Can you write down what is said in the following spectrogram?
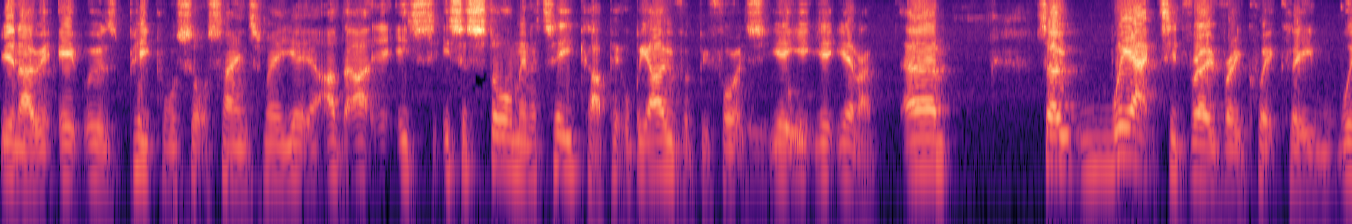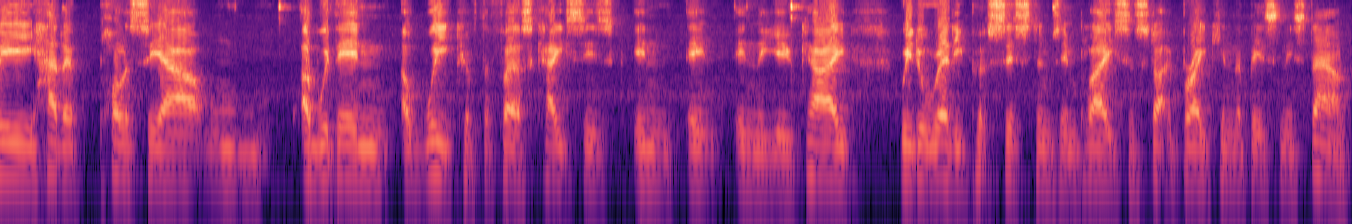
you know, it, it was people were sort of saying to me, "Yeah, I, I, it's it's a storm in a teacup. It will be over before it's you, you, you know." Um, so we acted very very quickly. We had a policy out uh, within a week of the first cases in in in the UK. We'd already put systems in place and started breaking the business down.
